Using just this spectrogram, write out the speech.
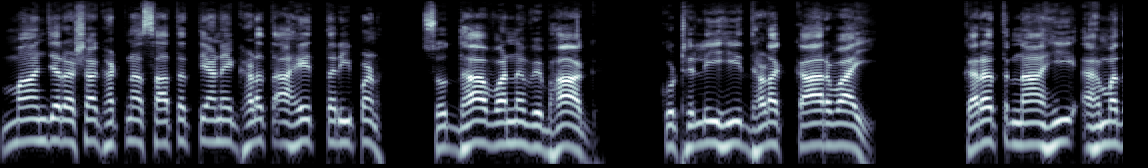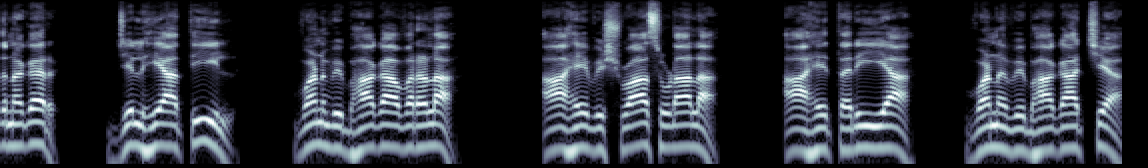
मांजर अशा घटना सातत्याने घडत आहेत तरी पण सुद्धा वन विभाग कुठलीही धडक कारवाई करत नाही अहमदनगर जिल्ह्यातील वन विभागावरला. आहे विश्वास उडाला. आहे तरी या वन विभागाच्या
